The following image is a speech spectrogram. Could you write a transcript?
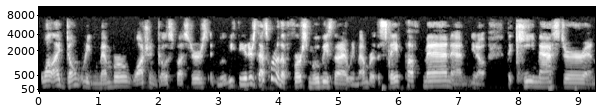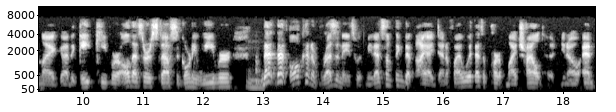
while I don't remember watching Ghostbusters in movie theaters, that's one of the first movies that I remember. The Stay Puft Man and you know the Keymaster and like uh, the Gatekeeper, all that sort of stuff. Sigourney Weaver, mm-hmm. that that all kind of resonates with me. That's something that I identify with. That's a part of my childhood, you know. And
